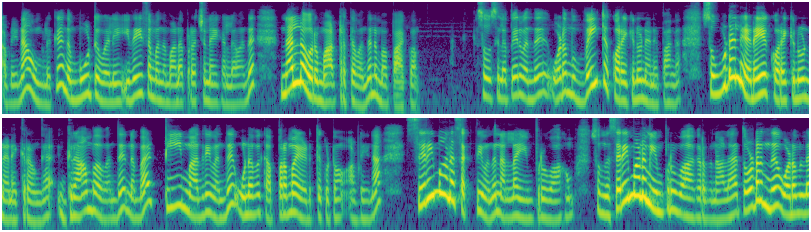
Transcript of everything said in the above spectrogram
அப்படின்னா உங்களுக்கு அந்த மூட்டு வலி இதய சம்பந்தமான பிரச்சனைகளில் வந்து நல்ல ஒரு மாற்றத்தை வந்து நம்ம பார்க்கலாம். ஸோ சில பேர் வந்து உடம்பு வெயிட்டை குறைக்கணும்னு நினைப்பாங்க. ஸோ உடல் எடையை குறைக்கணும்னு நினைக்கிறவங்க கிராம்பை வந்து நம்ம டீ மாதிரி வந்து உணவுக்கு அப்புறமா எடுத்துக்கிட்டோம் அப்படின்னா செரிமான சக்தி வந்து நல்லா இம்ப்ரூவ் ஆகும். ஸோ இந்த செரிமானம் இம்ப்ரூவ் ஆகிறதுனால தொடர்ந்து உடம்புல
